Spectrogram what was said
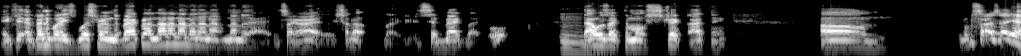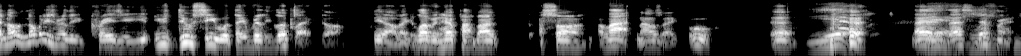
If, if anybody's whispering in the background, no, no, no, no, no, no, none of that. It's like, all right, like, shut up. Like sit back, like, oh. Mm. That was like the most strict, I think. Um, besides that, yeah, no, nobody's really crazy. You, you do see what they really look like, though. You know, like love and hip hop, I, I saw a lot, and I was like, ooh, yeah, yeah. that, yeah. That's different.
